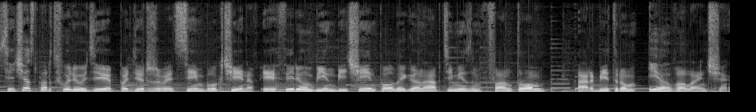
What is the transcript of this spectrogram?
Сейчас портфолио DApp поддерживает 7 блокчейнов — Ethereum, BNB Chain, Polygon, Optimism, Phantom, Arbitrum и Avalanche.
